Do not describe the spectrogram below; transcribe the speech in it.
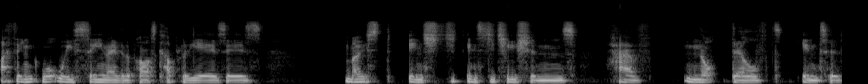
I think what we've seen over the past couple of years is most in- institutions have not delved into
